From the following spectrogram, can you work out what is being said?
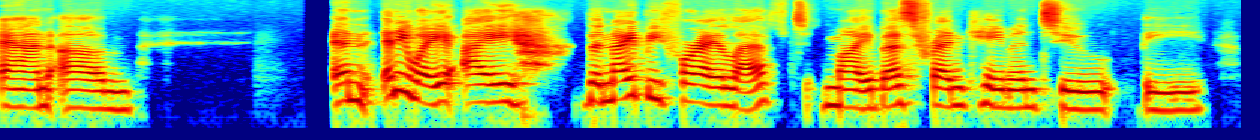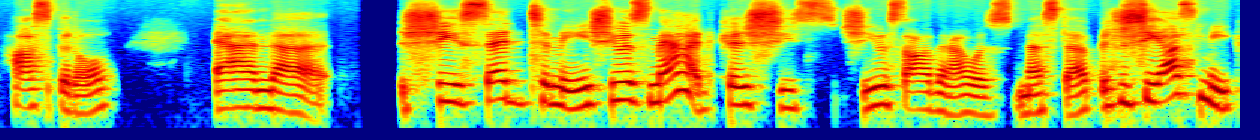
and um, and anyway, I the night before I left, my best friend came into the hospital, and uh, she said to me she was mad because she she saw that I was messed up and she asked me,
